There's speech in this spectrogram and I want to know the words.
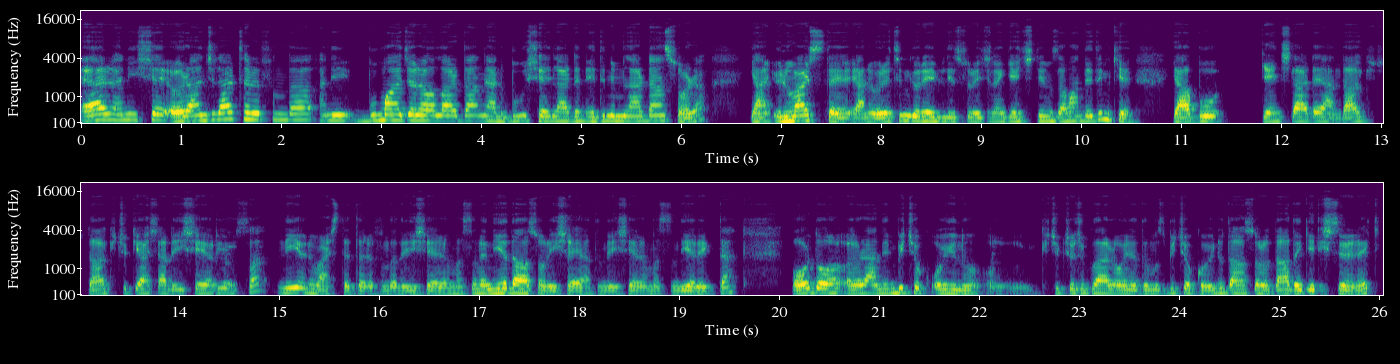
Eğer hani şey öğrenciler tarafında hani bu maceralardan yani bu şeylerden edinimlerden sonra yani üniversite yani öğretim görevliliği sürecine geçtiğim zaman dedim ki ya bu gençlerde yani daha daha küçük yaşlarda işe yarıyorsa niye üniversite tarafında da işe yaramasın ve niye daha sonra iş hayatında işe yaramasın diyerekten orada öğrendiğim birçok oyunu küçük çocuklarla oynadığımız birçok oyunu daha sonra daha da geliştirerek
